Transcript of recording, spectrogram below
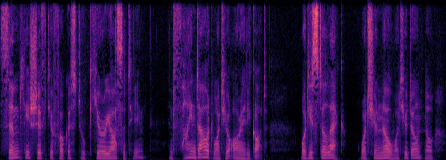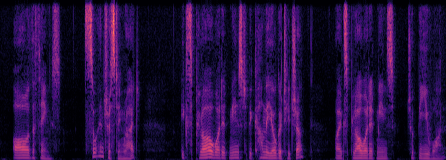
simply shift your focus to curiosity and find out what you already got, what you still lack, what you know, what you don't know, all the things. It's so interesting, right? Explore what it means to become a yoga teacher or explore what it means to be one.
